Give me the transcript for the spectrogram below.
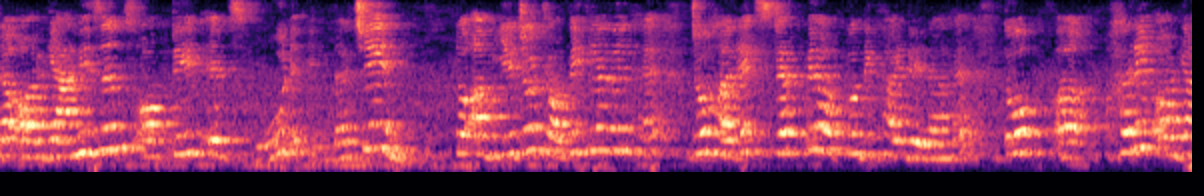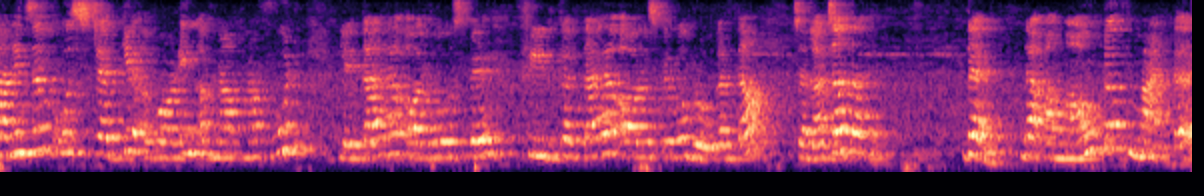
the organisms obtain its food in the chain तो अब ये जो ट्रॉपिक लेवल है जो हर एक स्टेप पे आपको दिखाई दे रहा है तो आ, हर एक ऑर्गेनिज्म उस स्टेप के अकॉर्डिंग अपना अपना फ़ूड लेता है और वो उस पर फ़ीड करता है और उस पर वो ग्रो करता चला जाता है। Then the amount of matter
